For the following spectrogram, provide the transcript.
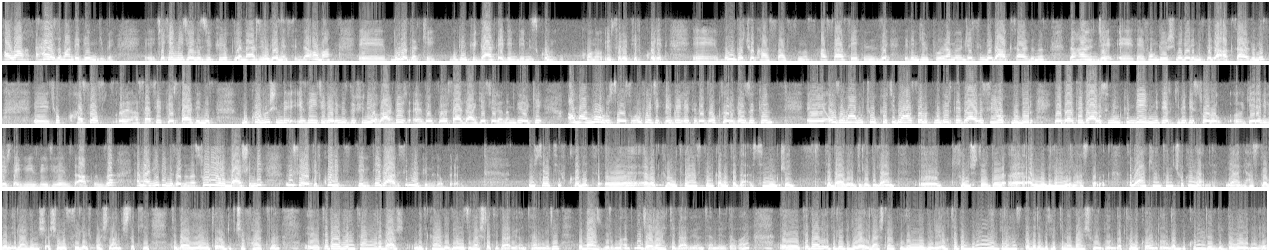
Allah her zaman dediğim gibi e, çekemeyeceğimiz yükü yüklemez, yüklemesin de ama e, buradaki bugünkü dert edindiğimiz konu konu ülseratif kolit. E, burada çok hassassınız. Hassasiyetinizi dediğim gibi program öncesinde de aktardınız. Daha önce e, telefon görüşmelerimizde de aktardınız. E, çok hassas e, hassasiyet gösterdiğiniz bu konu şimdi izleyicilerimiz düşünüyorlardır. E, Doktor Serdar Geçer Hanım diyor ki aman ne olursa olsun ufacık bir belirtide doktora gözükün. E, o zaman bu çok kötü bir hastalık mıdır? Tedavisi yok mudur? Ya da tedavisi mümkün değil midir? gibi bir soru e, gelebilir sevgili izleyicilerimiz aklınıza. Hemen hepimiz adına soruyorum ben şimdi. Ülseratif kolitin tedavisi mümkün mü doktor hanım? Ülseratif kolit e, evet kronik bir hastalık ama tedavisi mümkün. Tedavi edilebilen, sonuçları da e, alınabilen bir hastalık. Tabii erken tanı çok önemli. Yani hastalığın ilerlemiş aşamasıyla ilk başlangıçtaki tedavi yanıtı oldukça farklı. E, tedavi yöntemleri var. Medikal dediğimiz ilaçla tedavi yöntemleri ve bazı durumlarda da cerrahi tedavi yöntemleri de var. E, tedavi edilebiliyor, ilaçlar kullanılabiliyor. Tabii bununla ilgili hastaların bir hekime başvurduğunda, tanı konduğunda bu konuyla ilgili deneyimli,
